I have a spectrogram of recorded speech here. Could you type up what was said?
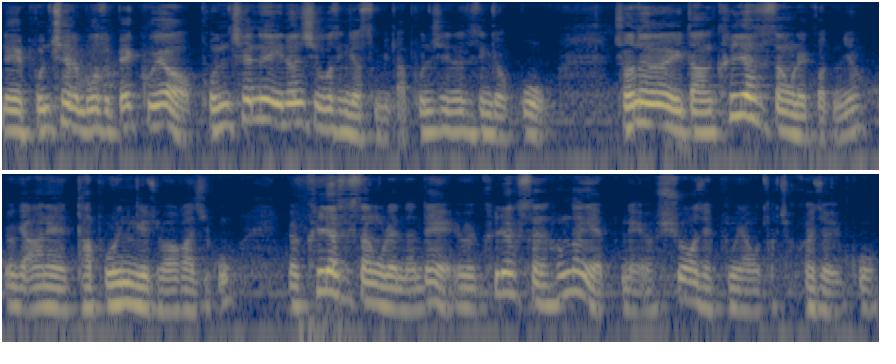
네, 본체를 모두 뺐고요. 본체는 이런 식으로 생겼습니다. 본체는 이렇게 생겼고 저는 일단 clear 색상으로 했거든요. 여기 안에 다 보이는 게 좋아가지고 여기 clear 색상으로 했는데 여기 clear 색상이 상당히 예쁘네요. 슈어 제품이라고 딱 적혀져 있고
